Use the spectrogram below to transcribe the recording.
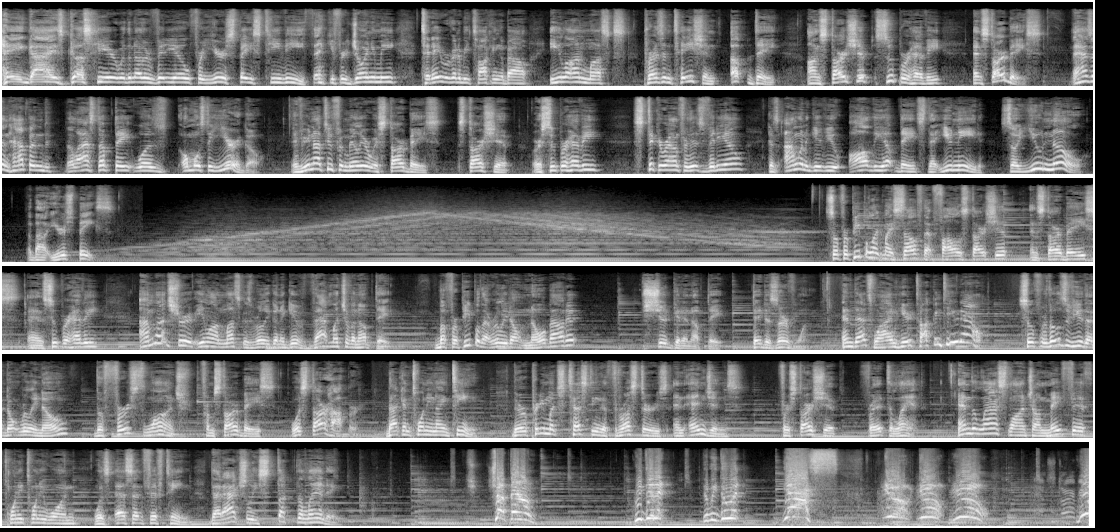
Hey guys, Gus here with another video for Your Space TV. Thank you for joining me. Today we're going to be talking about Elon Musk's presentation update on Starship, Super Heavy, and Starbase. It hasn't happened, the last update was almost a year ago. If you're not too familiar with Starbase, Starship, or Super Heavy, stick around for this video because I'm going to give you all the updates that you need so you know about your space. So for people like myself that follow Starship and Starbase and Super Heavy, I'm not sure if Elon Musk is really going to give that much of an update. But for people that really don't know about it, should get an update. They deserve one. And that's why I'm here talking to you now. So for those of you that don't really know, the first launch from Starbase was Starhopper back in 2019. They were pretty much testing the thrusters and engines for Starship for it to land. And the last launch on May 5th, 2021 was SN 15 that actually stuck the landing. Shut down! We did it! Did we do it? Yes! Woo!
